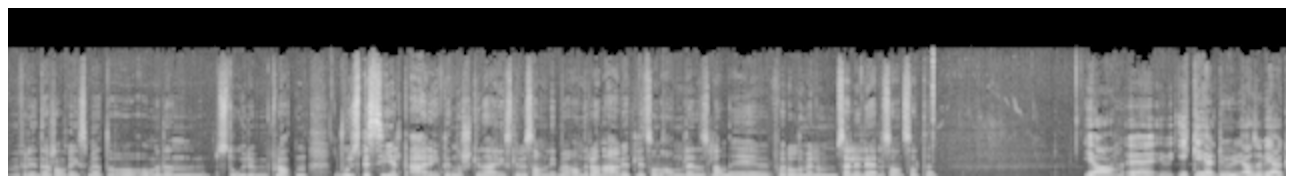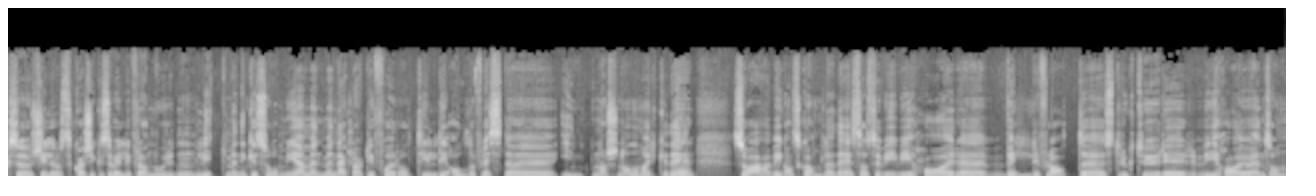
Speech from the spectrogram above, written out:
for internasjonal virksomhet og, og, med den store flaten, hvor spesielt er egentlig det norske næringslivet sammenlignet med andre land? Er vi et litt sånn annerledes land i forholdet mellom særlig ledelse og ansatte? Ja, eh, ikke helt. Altså vi så, skiller oss kanskje ikke så veldig fra Norden, litt, men ikke så mye. Men, men, det er klart i forhold til de aller fleste internasjonale markeder, så er vi ganske annerledes. Altså vi, vi har eh, veldig flate strukturer. Vi har jo en sånn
